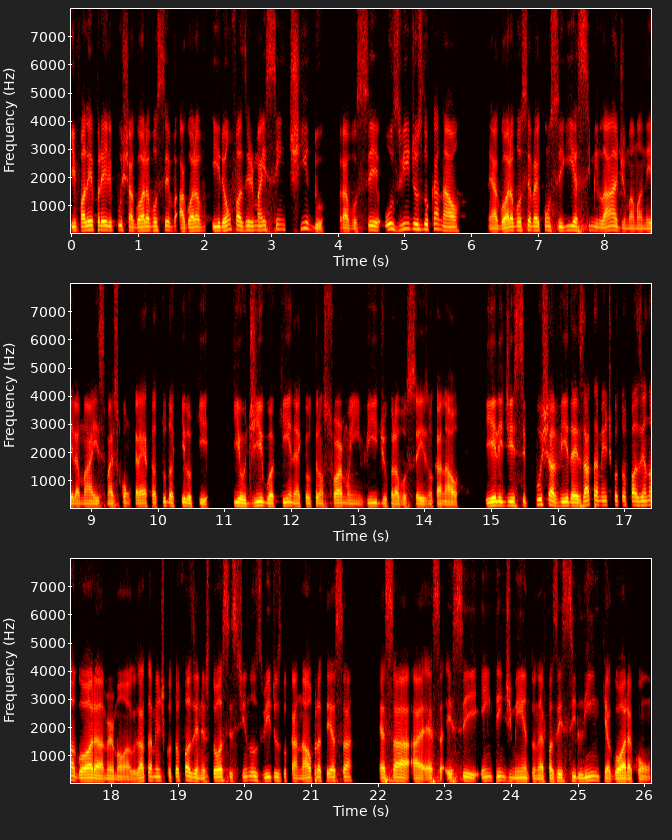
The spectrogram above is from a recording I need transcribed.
e falei para ele, puxa, agora você, agora irão fazer mais sentido para você os vídeos do canal. Né? Agora você vai conseguir assimilar de uma maneira mais, mais concreta tudo aquilo que, que eu digo aqui, né? Que eu transformo em vídeo para vocês no canal. E ele disse: Puxa vida, é exatamente o que eu estou fazendo agora, meu irmão. É exatamente o que eu estou fazendo. Estou assistindo os vídeos do canal para ter essa, essa, essa, esse entendimento, né? Fazer esse link agora com,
